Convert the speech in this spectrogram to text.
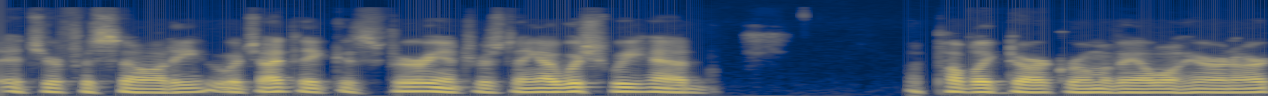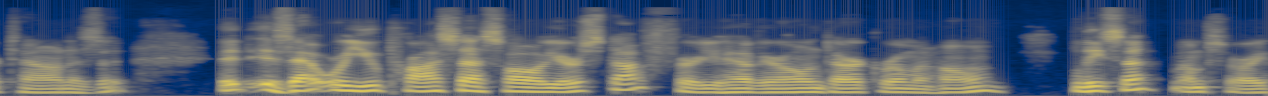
at your facility which i think is very interesting. I wish we had a public dark room available here in our town. Is it is that where you process all your stuff or you have your own dark room at home? Lisa i'm sorry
